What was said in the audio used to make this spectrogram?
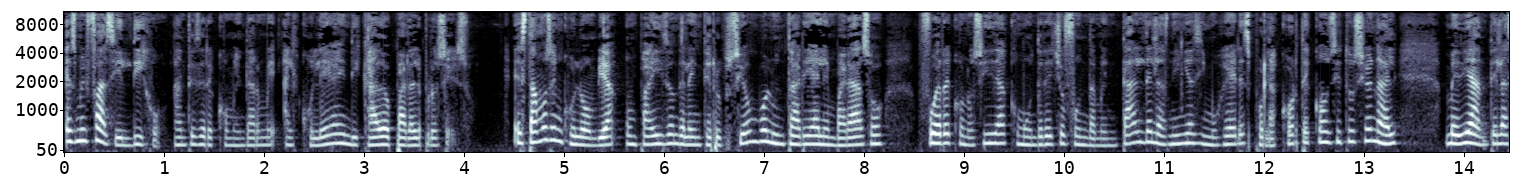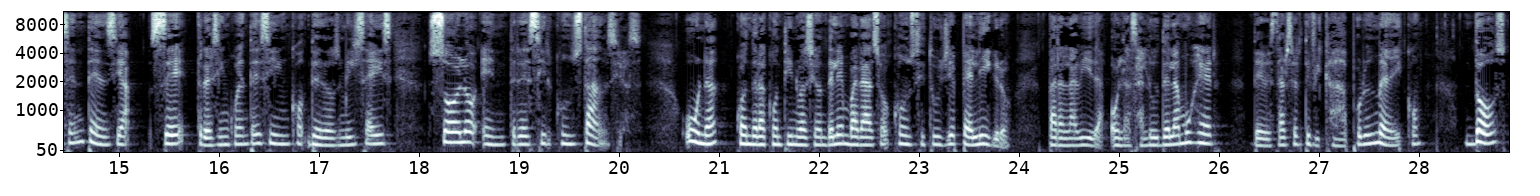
Es muy fácil, dijo, antes de recomendarme al colega indicado para el proceso. Estamos en Colombia, un país donde la interrupción voluntaria del embarazo fue reconocida como un derecho fundamental de las niñas y mujeres por la Corte Constitucional mediante la sentencia C-355 de 2006 solo en tres circunstancias. Una, cuando la continuación del embarazo constituye peligro para la vida o la salud de la mujer, debe estar certificada por un médico. Dos,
